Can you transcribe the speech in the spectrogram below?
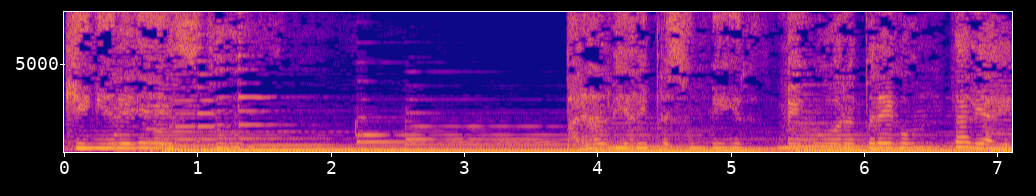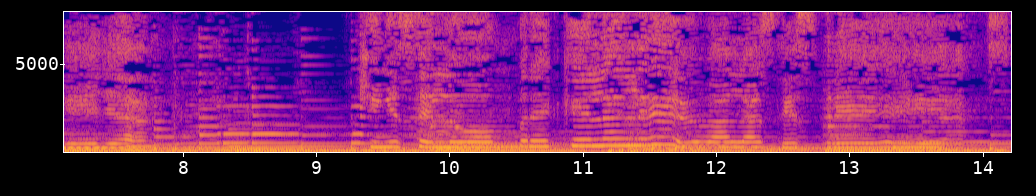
¿Quién eres tú? Y presumir, mejor pregúntale a ella. ¿Quién es el hombre que le eleva a las estrellas?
